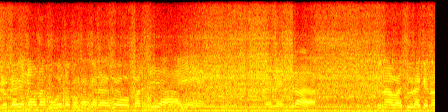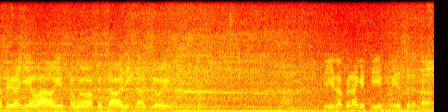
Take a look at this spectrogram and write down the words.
creo que había dado una cubeta con cáscara de huevo partidas ahí en, la entrada. Una basura que no se habían llevado y esa hueva apestaba el Ignacio ahí. sí la pena que sí muy desordenado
